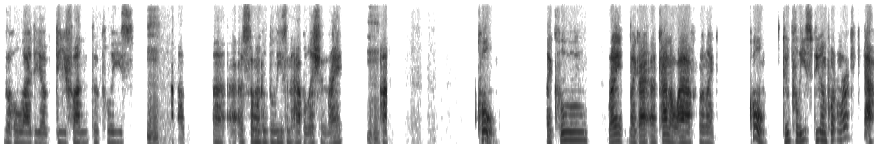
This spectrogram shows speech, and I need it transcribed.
the whole idea of defund the police. Mhm. Um, uh, as someone who believes in abolition, right? mhm. Cool. Like who, right? Like I, I kind of laugh when like, cool. Do police do important work? Yeah.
